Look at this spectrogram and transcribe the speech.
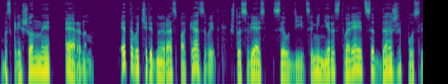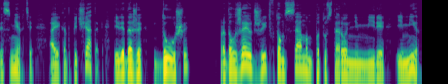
воскрешенные Эроном. Это в очередной раз показывает, что связь с элдийцами не растворяется даже после смерти, а их отпечаток или даже души продолжают жить в том самом потустороннем мире и мир,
